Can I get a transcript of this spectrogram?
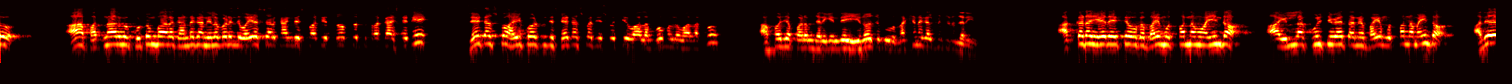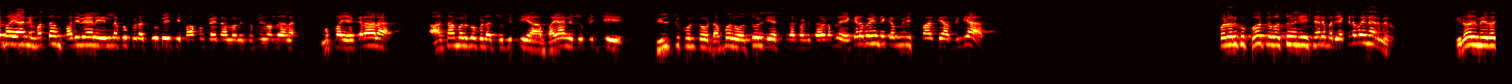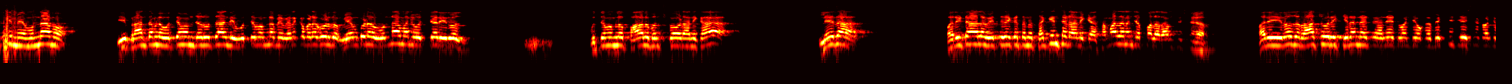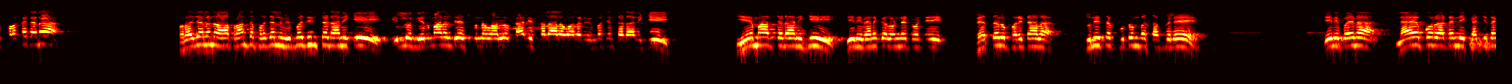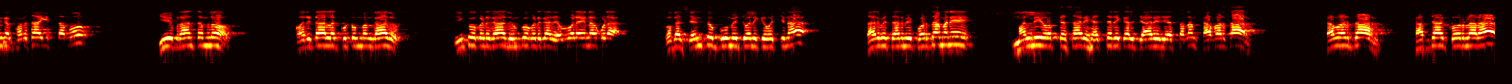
ఆ పద్నాలుగు కుటుంబాలకు అండగా నిలబడింది YSR Congress party Topudurthi Prakash Reddy. Status quo high court నుంచి స్టేటస్ కో తీసుకొచ్చి వాళ్ళ భూములు వాళ్ళకు అప్పజెప్పడం జరిగింది. ఈ రోజుకు రక్షణ కల్పించడం జరిగింది. అక్కడ ఏదైతే ఒక భయం ఉత్పన్నం అయిందో ఆ ఇళ్ళ కూల్చివేత అనే భయం ఉత్పన్నమైందో అదే భయాన్ని మొత్తం పదివేల ఇళ్ళకు కూడా చూపించి పాపంపేటలోని తొమ్మిది వందల ముప్పై ఎకరాల ఆసాములకు కూడా చూపించి ఆ భయాన్ని చూపించి పీల్చుకుంటూ డబ్బులు వసూలు చేస్తున్నటువంటి తరుణంలో ఎక్కడ పోయింది కమ్యూనిస్ట్ పార్టీ ఆఫ్ ఇండియా? ఇప్పటి వరకు కోట్లు వసూలు చేసినారే మరి ఎక్కడ పోయినారు మీరు? ఈరోజు మీరు వచ్చి మేము ఉన్నాము. ఈ ప్రాంతంలో ఉద్యమం జరుగుతుంది. ఉద్యమంలో మేము వెనకబడకూడదు. మేము కూడా ఉన్నామని వచ్చారు ఈరోజు. ఉద్యమంలో పాలు పంచుకోవడానికా? లేదా పరిటాల వ్యతిరేకతను తగ్గించడానికా? సమాధానం చెప్పాలా రామకృష్ణ గారు? మరి ఈ రోజు రాచూరి కిరణ్ అనేటువంటి ఒక వ్యక్తి చేసినటువంటి ప్రకటన ప్రజలను ఆ ప్రాంత ప్రజలను విభజించడానికి ఇల్లు నిర్మాణం చేసుకున్న వాళ్ళు ఖాళీ స్థలాల వాళ్ళని విభజించడానికి ఏమార్చడానికి దీని వెనకలు ఉన్నటువంటి పెద్దలు పరిటాల సునీత కుటుంబ సభ్యులే. దీనిపైన న్యాయ పోరాటాన్ని ఖచ్చితంగా కొనసాగిస్తాము. ఈ ప్రాంతంలో పరిటాల కుటుంబం కాదు ఇంకొకటి కాదు ఇంకొకటి కాదు. ఎవడైనా కూడా ఒక సెంటు భూమి జోలికి వచ్చినా తరిమి తరిమి కొడతామని మళ్ళీ ఒక్కసారి హెచ్చరికలు జారీ చేస్తున్నాం. ఖబర్దార్ ఖబర్దార్ కబ్జా కోరులారా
